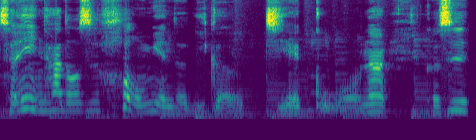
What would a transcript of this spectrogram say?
成瘾它都是后面的一个结果。那可是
